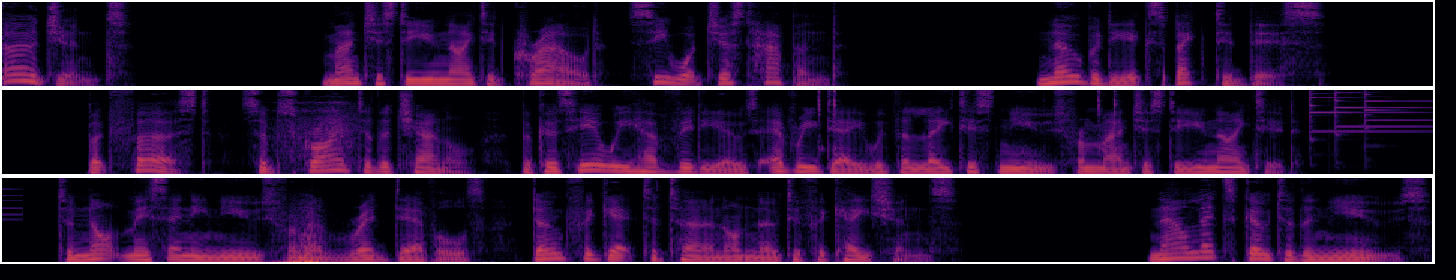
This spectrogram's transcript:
Urgent! Manchester United crowd, see what just happened. Nobody expected this. But first, subscribe to the channel, because here we have videos every day with the latest news from Manchester United. To not miss any news from the Red Devils, don't forget to turn on notifications. Now let's go to the news.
